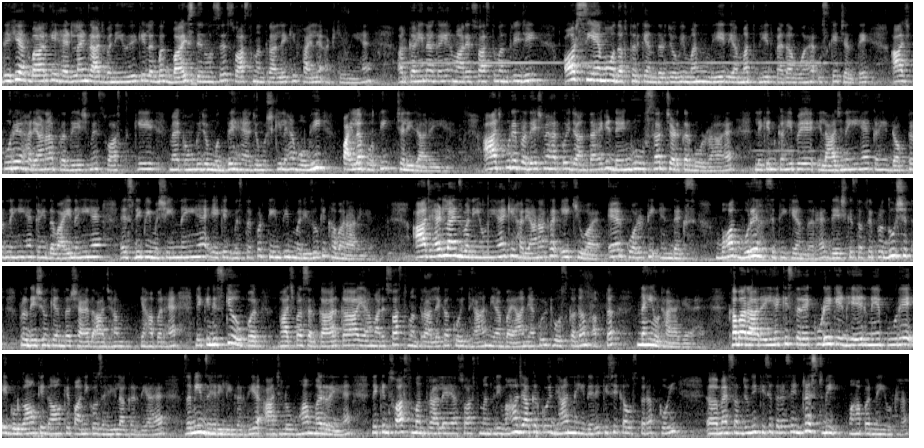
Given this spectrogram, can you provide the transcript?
देखिए, अखबार की हेडलाइंस आज बनी हुई है कि लगभग 22 दिनों से स्वास्थ्य मंत्रालय की फाइलें अटकी हुई हैं और कहीं ना कहीं हमारे स्वास्थ्य मंत्री जी और सीएमओ दफ्तर के अंदर जो भी मनभेद या मतभेद पैदा हुआ है, उसके चलते आज पूरे हरियाणा प्रदेश में स्वास्थ्य के, मैं कहूँगी जो मुद्दे हैं, जो मुश्किलें हैं, वो भी पाइलअप होती चली जा रही हैं। आज पूरे प्रदेश में हर कोई जानता है कि डेंगू सर चढ़कर बोल रहा है, लेकिन कहीं पे इलाज नहीं है, कहीं डॉक्टर नहीं है, कहीं दवाई नहीं है, एसडीपी मशीन नहीं है एक एक बिस्तर पर तीन तीन मरीजों की खबर आ रही है। आज हेडलाइंस बनी हुई है कि हरियाणा का एक एयर क्वालिटी इंडेक्स बहुत बुरे स्थिति के अंदर है। देश के सबसे प्रदूषित प्रदेशों के अंदर शायद आज हम यहाँ पर हैं। लेकिन इसके ऊपर भाजपा सरकार का या हमारे स्वास्थ्य मंत्रालय का कोई ध्यान या बयान या कोई ठोस कदम अब तक नहीं उठाया गया है। खबर आ रही है किस तरह कूड़े के ढेर ने पूरे एक गुड़गांव के गाँव के पानी को जहरीला कर दिया है ज़मीन जहरीली कर दी है। आज लोग वहाँ मर रहे हैं लेकिन स्वास्थ्य मंत्रालय या स्वास्थ्य मंत्री वहाँ जाकर कोई ध्यान नहीं दे रहे किसी का उस तरफ़ कोई आ, मैं समझूँगी किसी तरह से इंटरेस्ट भी वहाँ पर नहीं उठ रहा।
